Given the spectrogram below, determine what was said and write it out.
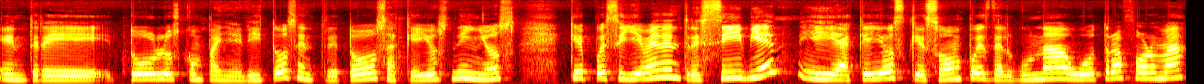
entre todos los compañeritos, entre todos aquellos niños que pues se lleven entre sí bien y aquellos que son pues de alguna u otra forma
